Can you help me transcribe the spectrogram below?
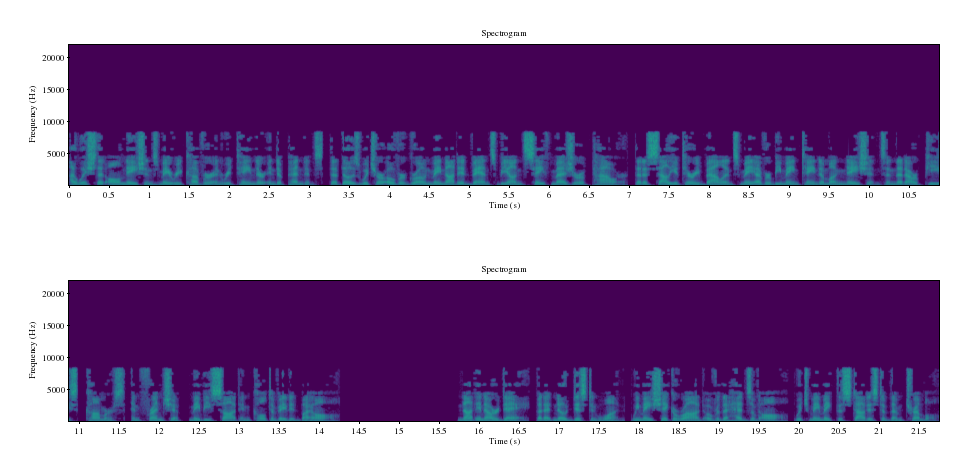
I wish that all nations may recover and retain their independence, that those which are overgrown may not advance beyond safe measure of power, that a salutary balance may ever be maintained among nations and that our peace, commerce, and friendship, may be sought and cultivated by all. Not in our day, but at no distant one, we may shake a rod over the heads of all, which may make the stoutest of them tremble.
